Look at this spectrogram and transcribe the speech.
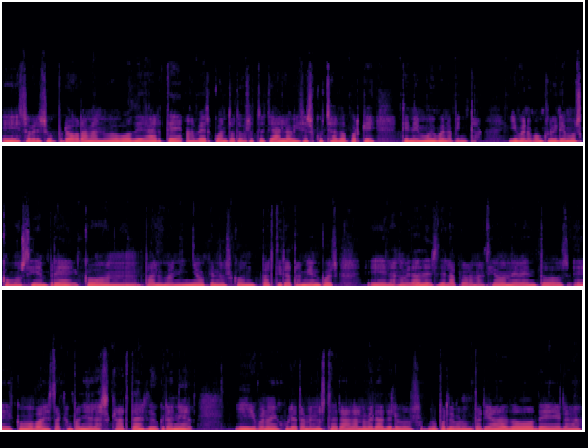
eh, sobre su programa nuevo de arte. A ver cuántos de vosotros ya lo habéis escuchado porque tiene muy buena pinta. Y bueno, concluiremos como siempre con Paloma Niño que nos compartirá también pues eh, las novedades de la programación, eventos, eh, cómo va esta campaña de las cartas de Ucrania. Y bueno, y Julia también nos traerá la novedad de los grupos de voluntariado, de la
